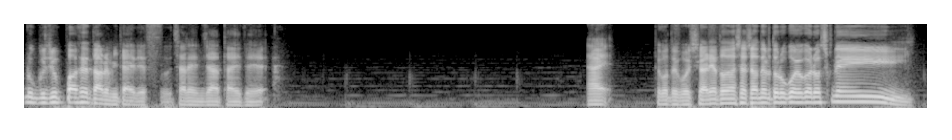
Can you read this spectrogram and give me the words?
60%あるみたいです。チャレンジャー帯で。はい。ということでご視聴ありがとうございました。チャンネル登録をよろしくねー。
